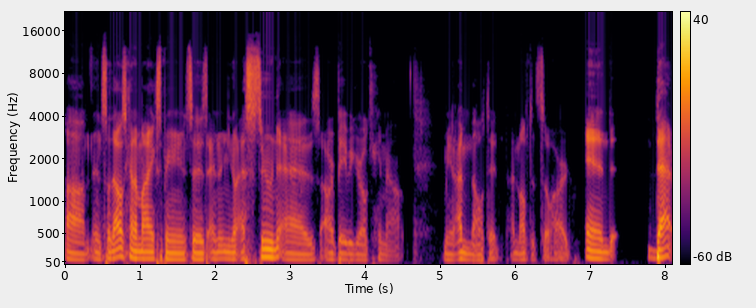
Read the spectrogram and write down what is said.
Um, and so that was kind of my experiences. And you know, as soon as our baby girl came out, I mean, I melted. I melted so hard. And that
